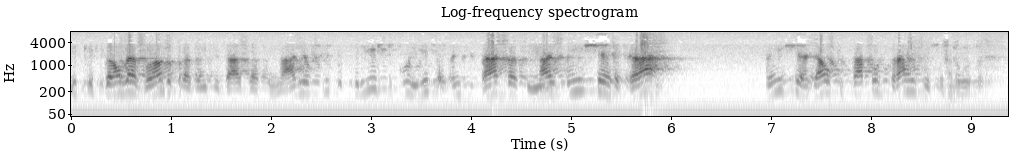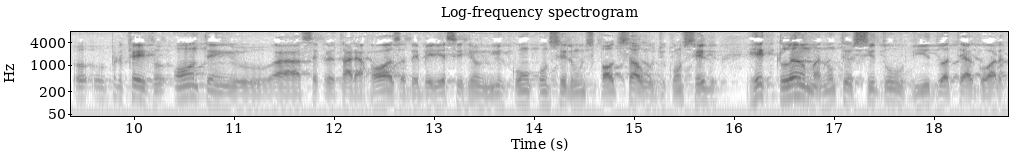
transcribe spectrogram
e que estão levando para as entidades. E eu fico triste com isso. As entidades assinais têm enxergar sem enxergar o que está por trás disso tudo. O, o prefeito, ontem o, a secretária Rosa deveria se reunir com o Conselho Municipal de Saúde. O Conselho reclama não ter sido ouvido até agora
